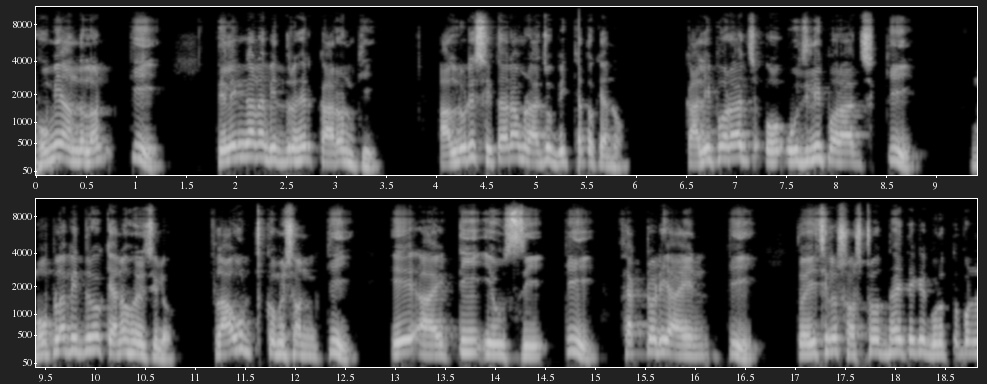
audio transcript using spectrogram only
ভূমি আন্দোলন কি? তেলেঙ্গানা বিদ্রোহের কারণ কি? আল্লুরি সীতারাম রাজু বিখ্যাত কেন? কালীপরাজ ও উজলি পরাজ কি? মোপলা বিদ্রোহ কেন হয়েছিল? ফ্লাউড কমিশন কি? এ আই টি ইউসি কি? ফ্যাক্টরি আইন কি? তো এই ছিল ষষ্ঠ অধ্যায় থেকে গুরুত্বপূর্ণ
